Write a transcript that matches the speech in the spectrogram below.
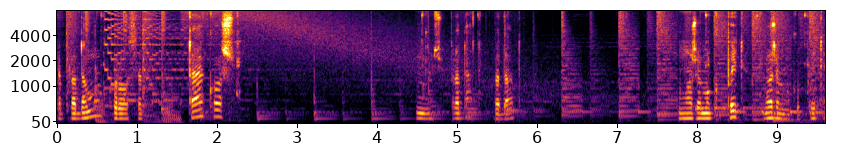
Рольнича продамо, кроса також. Ну, що продати, продати. Можемо купити, можемо купити.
